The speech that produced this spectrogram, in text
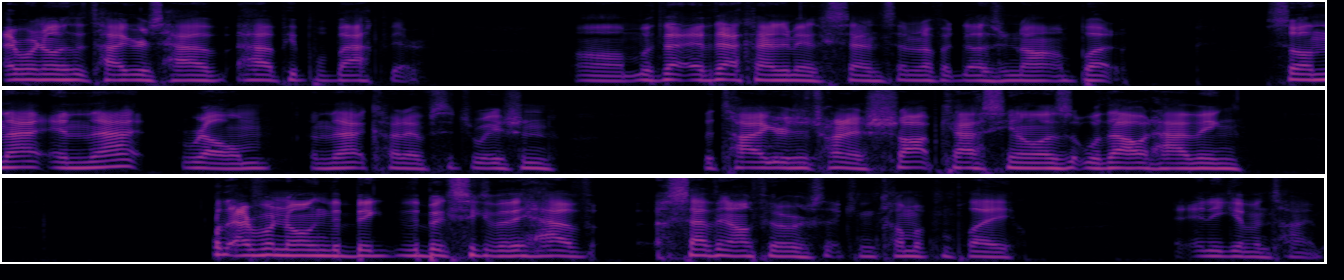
everyone knows the Tigers have have people back there. Um, if that if that kind of makes sense, I don't know if it does or not, but so in that in that realm, in that kind of situation, the Tigers are trying to shop Castellanos without having, with everyone knowing the big the big secret that they have seven outfielders that can come up and play at any given time.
